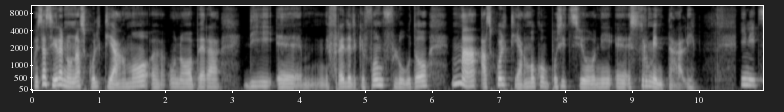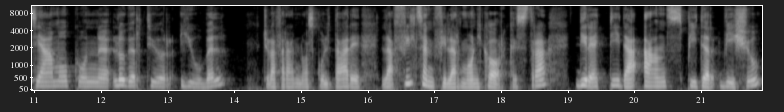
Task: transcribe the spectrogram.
Questa sera non ascoltiamo eh, un'opera di eh, Frederick von Fluto, ma ascoltiamo composizioni eh, strumentali. Iniziamo con l'Ouverture Jubel, ce la faranno ascoltare la Filzen Philharmonic Orchestra, diretti da Hans Peter Wischu,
